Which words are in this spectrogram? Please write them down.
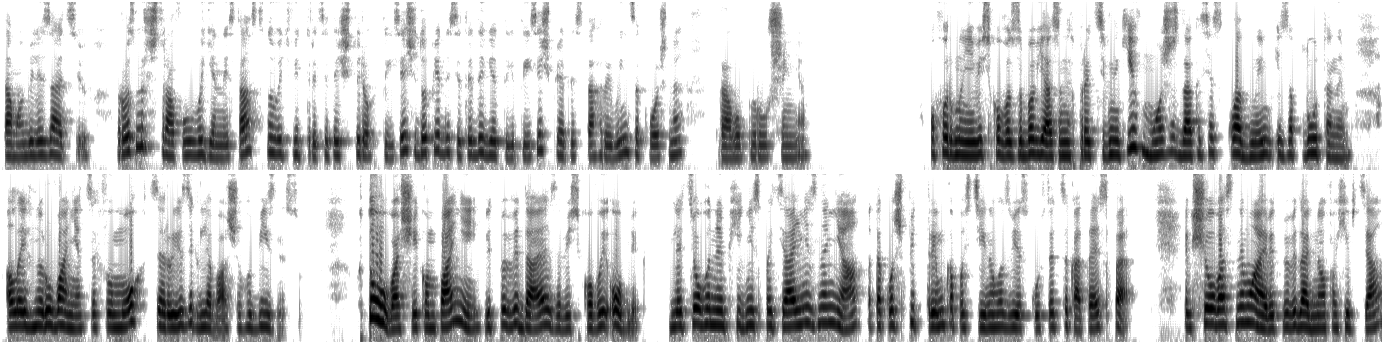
та мобілізацію. Розмір штрафу у воєнний стан становить від 34 тисяч до 59 тисяч 500 гривень за кожне правопорушення. Оформлення військовозобов'язаних працівників може здатися складним і заплутаним, але ігнорування цих вимог це ризик для вашого бізнесу. Хто у вашій компанії відповідає за військовий облік? Для цього необхідні спеціальні знання, а також підтримка постійного зв'язку з ТЦК та СП. Якщо у вас немає відповідального фахівця,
